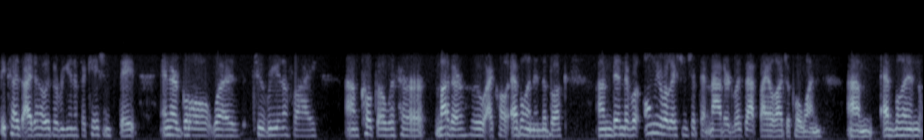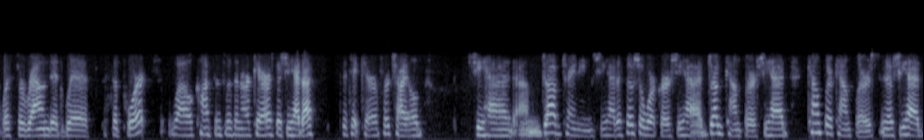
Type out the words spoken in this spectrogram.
because Idaho is a reunification state, and their goal was to reunify um, Coco with her mother, who I call Evelyn in the book, um, then the only relationship that mattered was that biological one. Um, Evelyn was surrounded with support while Constance was in our care, so she had us to take care of her child. She had um, job training. She had a social worker. She had drug counselors. She had counselor counselors. You know, she had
